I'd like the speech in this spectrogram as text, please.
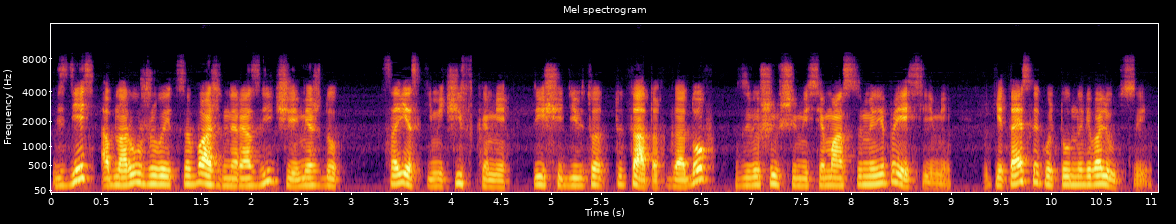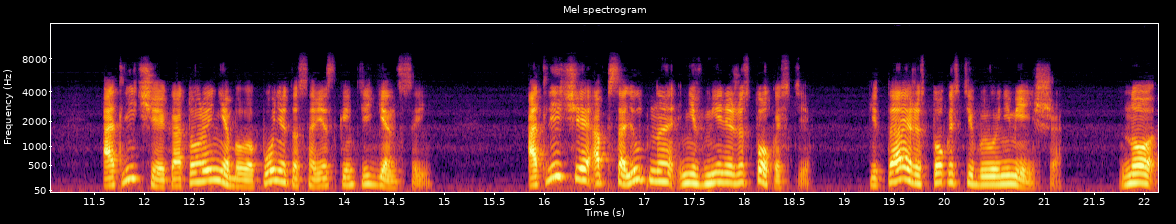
Здесь обнаруживается важное различие между советскими чистками 1930-х годов, завершившимися массовыми репрессиями, и китайской культурной революцией. Отличие, которое не было понято советской интеллигенцией. Отличие абсолютно не в мере жестокости. В Китае жестокости было не меньше. Но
